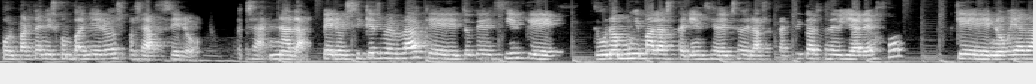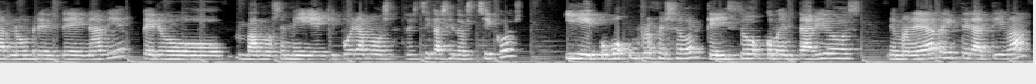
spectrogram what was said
por parte de mis compañeros, o sea, cero, o sea, nada. Pero sí que es verdad que tengo que decir que tuve una muy mala experiencia, de hecho, de las prácticas de Villarejo, que no voy a dar nombres de nadie, pero vamos, en mi equipo éramos tres chicas y dos chicos, y hubo un profesor que hizo comentarios de manera reiterativa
